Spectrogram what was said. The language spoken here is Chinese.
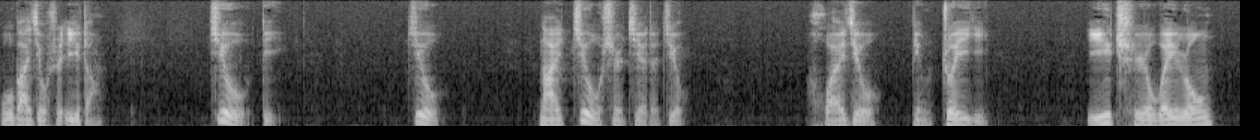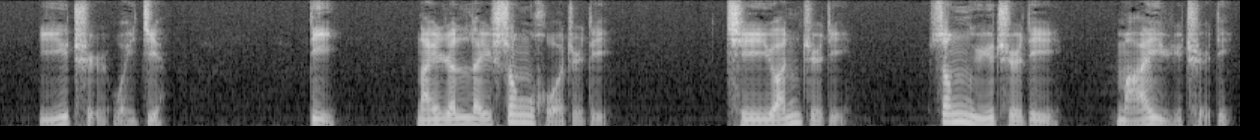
五百九十一章，旧地。旧，乃旧世界的旧。怀旧并追忆，以此为荣，以此为戒。地，乃人类生活之地，起源之地，生于此地，埋于此地。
